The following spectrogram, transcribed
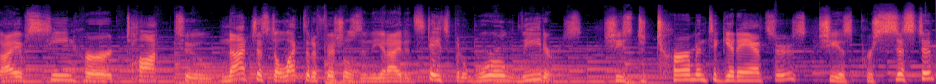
I have seen her talk to not just elected officials in the United States, but world leaders. She's determined to get answers. She is persistent.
